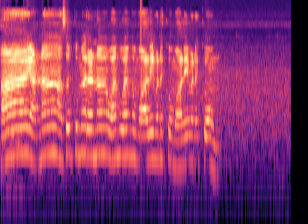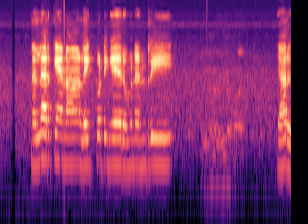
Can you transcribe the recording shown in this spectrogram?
ஹாய் அண்ணா. அசோக்குமார் அண்ணா. வாங்க வாங்க. மாலை வணக்கம் மாலை வணக்கம். நல்லா இருக்கேன் அண்ணா. லைக் போட்டீங்க. ரொம்ப நன்றி. யாரு?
